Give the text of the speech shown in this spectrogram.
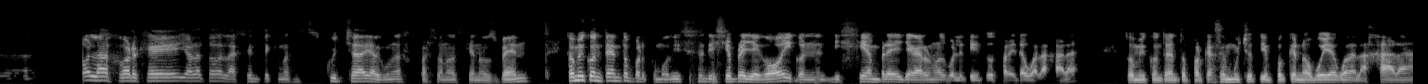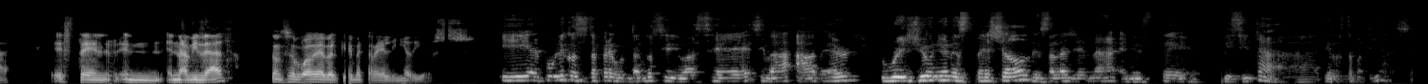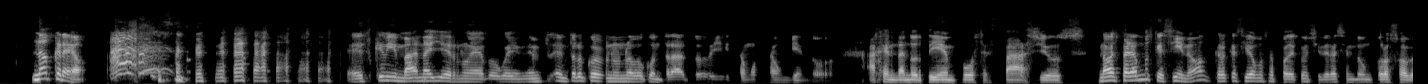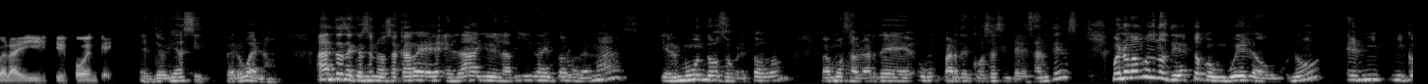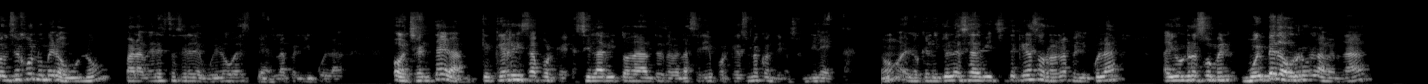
Hola Jorge y hola a toda la gente que nos escucha y algunas personas que nos ven. Estoy muy contento porque como dices, diciembre llegó y con diciembre llegaron unos boletitos para ir a Guadalajara. Estoy muy contento porque hace mucho tiempo que no voy a Guadalajara este, en, en, Navidad. Entonces voy a ver qué me trae el niño Dios. Y el público se está preguntando si va a, ser, si va a haber reunion special de sala llena en este visita a Tierras Tapatías. No creo. es que mi manager nuevo, güey, entró con un nuevo contrato y estamos aún viendo, agendando tiempos, espacios. No, esperamos que sí, ¿no? Creo que sí vamos a poder considerar haciendo un crossover ahí tipo en game. En teoría sí, pero bueno, antes de que se nos acabe el año y la vida y todo lo demás, y el mundo sobre todo, vamos a hablar de un par de cosas interesantes. Bueno, vámonos directo con Willow, ¿no? El, mi, consejo número uno para ver esta serie de Willow es ver la película ochentera, que qué risa porque sí la vi toda antes de ver la serie porque es una continuación directa, ¿no? En lo que yo le decía a David, si te quieres ahorrar la película, hay un resumen muy pedorro, la verdad,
